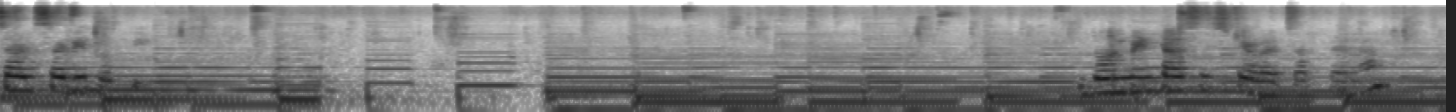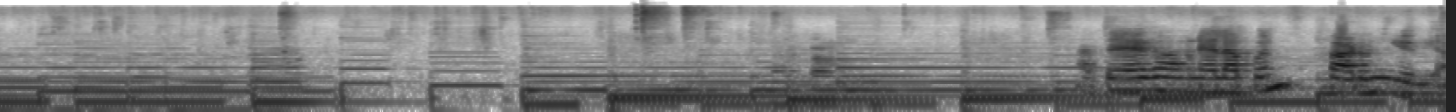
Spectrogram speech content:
सडसडीत होती. दोन मिनिटं असंच ठेवायचं आपल्याला. आता या घावण्याला आपण काढून घेऊया.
